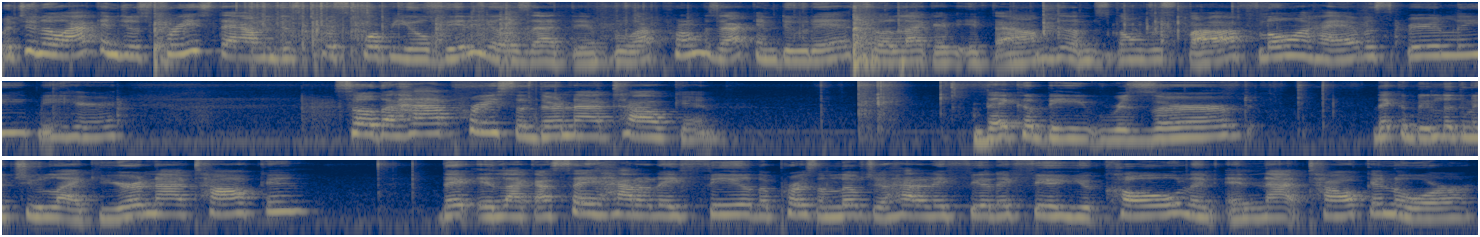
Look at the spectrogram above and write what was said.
But you know, I can just freestyle and just put Scorpio videos out there, boo. I promise I can do that. So like if, if I'm, I'm just to just fire flowing, have a spirit lead me here. So the high priest, if they're not talking, they could be reserved. They could be looking at you like you're not talking. They like I say, how do they feel? The person loves you. How do they feel? They feel you're cold and, and not talking or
